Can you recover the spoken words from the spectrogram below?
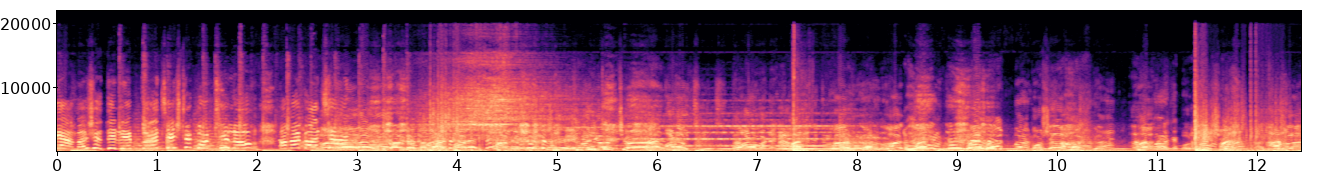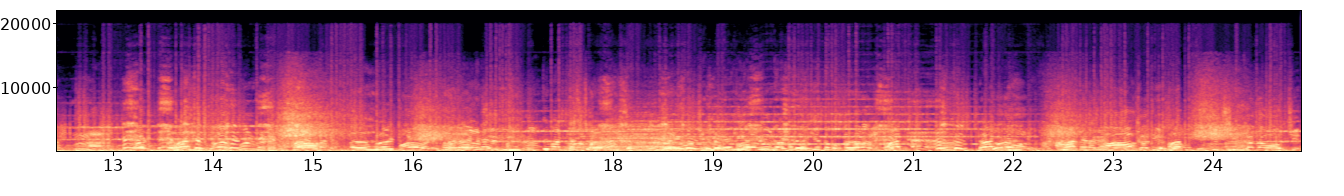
এ আমার সাথে রেপ করার চেষ্টা করছিল। শিক্ষা দেওয়া উচিত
